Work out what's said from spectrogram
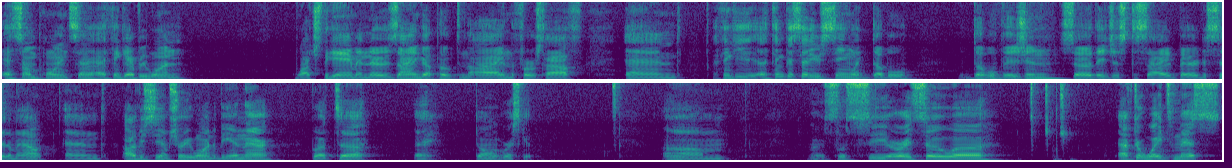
at some points. I, I think everyone watched the game and knows Zion got poked in the eye in the first half, and I think he I think they said he was seeing like double double vision, so they just decided better to sit him out. And obviously, I'm sure he wanted to be in there, but uh, hey, don't risk it. Um, all right, so let's see. All right, so uh, after White's miss,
